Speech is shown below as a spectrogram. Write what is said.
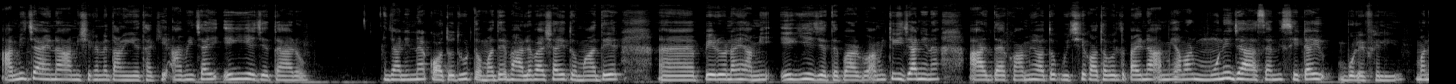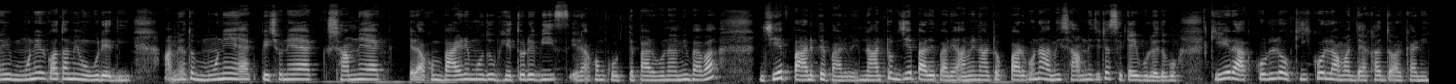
আমি চাই না আমি সেখানে দাঁড়িয়ে থাকি। আমি চাই এগিয়ে যেতে আরও জানি না কত দূর তোমাদের ভালোবাসায় তোমাদের প্রেরণায় আমি এগিয়ে যেতে পারব। আমি ঠিক জানি না। আর দেখো, আমি অত গুছিয়ে কথা বলতে পারি না। আমি আমার মনে যা আসে আমি সেটাই বলে ফেলি। মানে মনের কথা আমি উড়ে দিই। আমি অত মনে এক, পেছনে এক, সামনে এক, এরকম বাইরে মধু, ভেতরে বিষ, এরকম করতে পারব না আমি বাবা। যে পারবে পারবে। নাটক যে পারে পারে। আমি নাটক পারব না, আমি সামনে যেটা সেটাই বলে দেবো। কে রাগ করল, কী করল, আমার দেখার দরকার নেই।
